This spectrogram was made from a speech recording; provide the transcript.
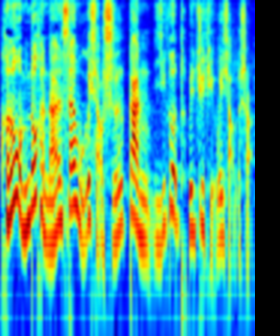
可能我们都很难三五个小时干一个特别具体微小的事儿。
